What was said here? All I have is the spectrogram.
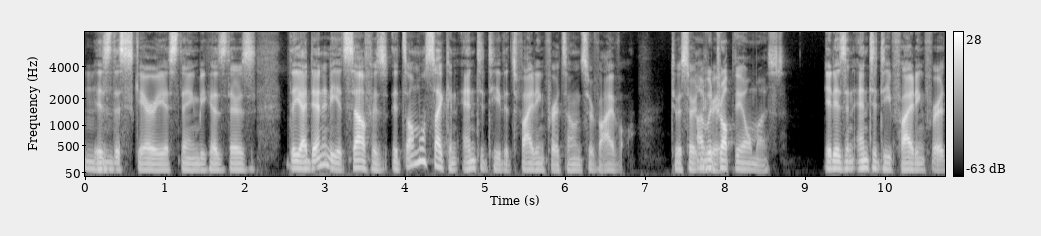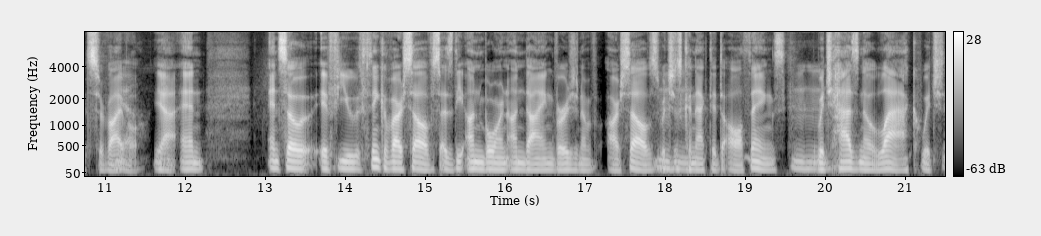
is mm-hmm. the scariest thing because there's the identity itself is it's almost like an entity that's fighting for its own survival to a certain I would degree. drop the almost. it is an entity fighting for its survival. Yeah. And and so if you think of ourselves as the unborn, undying version of ourselves, which Mm-hmm. is connected to all things, which has no lack, which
